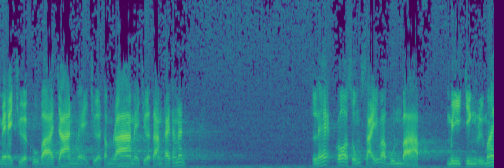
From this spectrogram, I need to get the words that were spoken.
ไม่ให้เชื่อครูบาอาจารย์ ไม่ให้เชื่อตำรา ไม่ให้เชื่อตามใครทั้งนั้น และก็สงสัยว่าบุญบาปมีจริงหรือไม่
